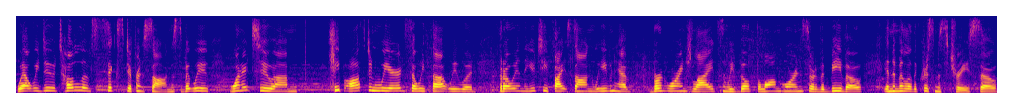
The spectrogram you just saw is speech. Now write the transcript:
Well, we do a total of six different songs, but we wanted to um, keep Austin weird, so we thought we would throw in the UT fight song. We even have burnt orange lights, and we've built the Longhorn, sort of a bevo, in the middle of the Christmas tree. So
